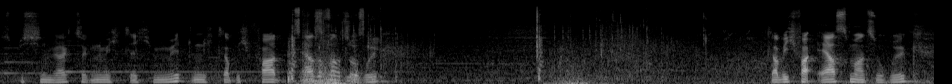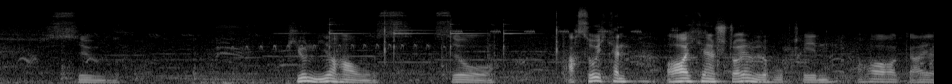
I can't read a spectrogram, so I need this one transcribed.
Das bisschen Werkzeug nehme ich gleich mit und ich glaube, ich fahre erstmal zurück. Ich glaube, ich fahre erstmal zurück. So. Pionierhaus. So. Ach so, ich kann... Oh, ich kann ja Steuern wieder hochdrehen. Oh, geil.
